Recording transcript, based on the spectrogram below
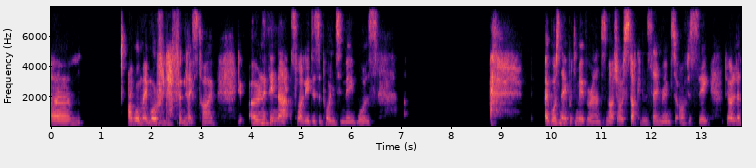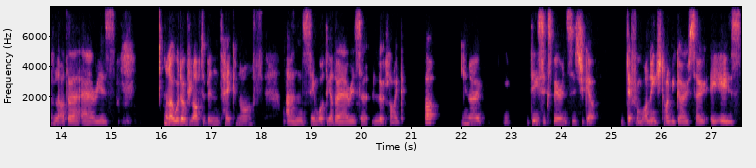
um, I will make more of an effort next time. The only thing that slightly disappointed me was I wasn't able to move around as much. I was stuck in the same room. So obviously there are little other areas and I would have loved to have been taken off and seen what the other areas looked like. But you know, these experiences you get different one each time you go, so it is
